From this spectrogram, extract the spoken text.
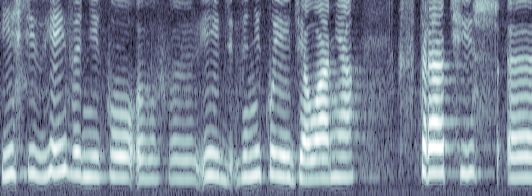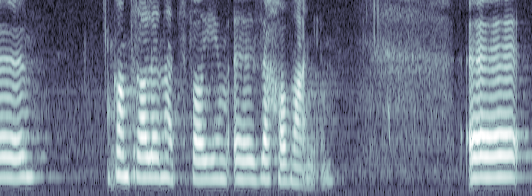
jeśli w jej wyniku, w jej, wyniku jej działania stracisz e, kontrolę nad swoim e, zachowaniem. E,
